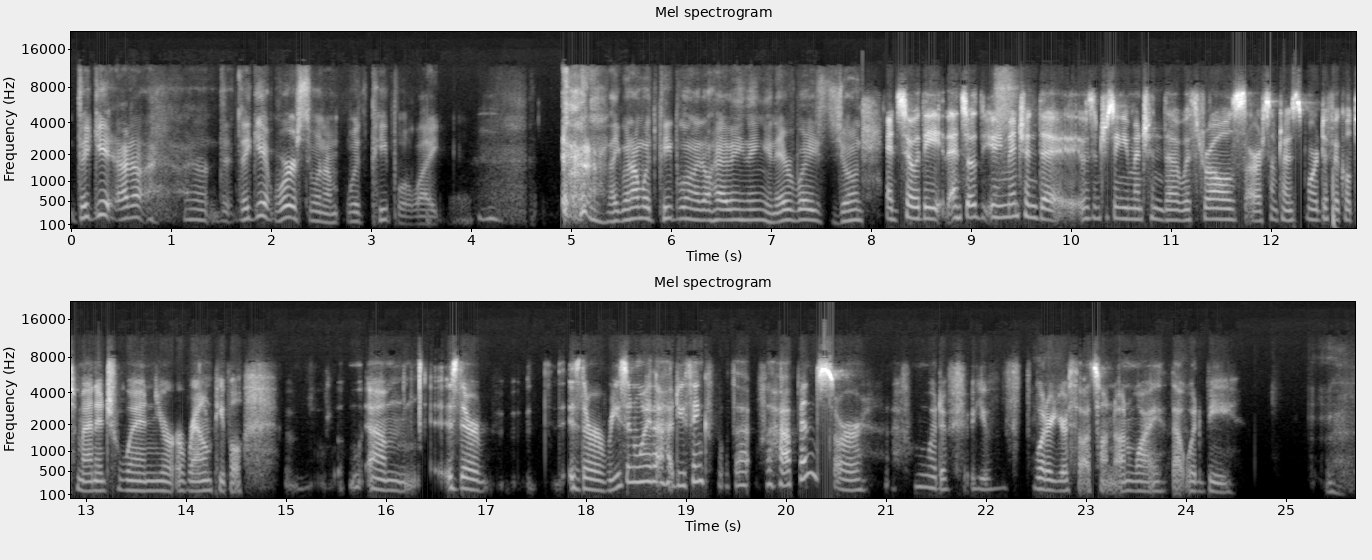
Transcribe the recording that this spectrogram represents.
they get I don't I don't they get worse when I'm with people like like when I'm with people and I don't have anything and everybody's jones And so the and so the, you mentioned the it was interesting you mentioned the withdrawals are sometimes more difficult to manage when you're around people. Um, is there is there a reason why that do you think that happens or what if you what are your thoughts on on why that would be?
